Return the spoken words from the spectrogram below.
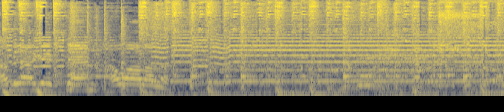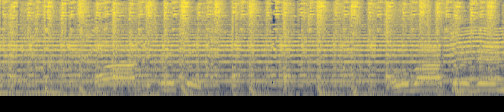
Sabiha Gökçen Havaalanı Buçuk Uludağ Turizm.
